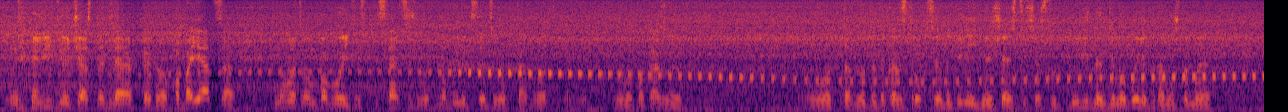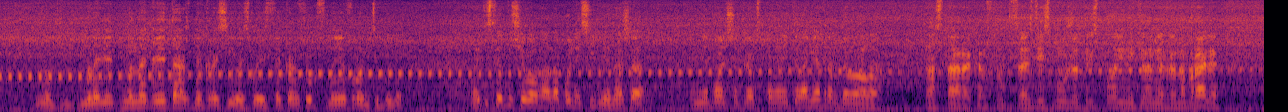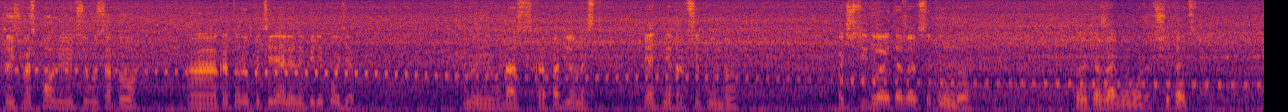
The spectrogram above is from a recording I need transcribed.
видео часто для этого побояться. Ну вот вам побоитесь. Представьте, что вот, ну были, кстати, вот так вот. Жена показывает. Вот так вот эта конструкция на передней части. Сейчас тут не видно, где мы были, потому что мы ну, многоэтажная красивая слоистая конструкция на ее фронте были. А это следующая волна, она более сильная. Наша не больше 3,5 километров давала, та старая конструкция. А здесь мы уже 3,5 километра набрали. То есть восполнили всю высоту, э, которую потеряли на переходе. Ну и у нас скороподъемность 5 метров в секунду. Почти 2 этажа в секунду. То этажами может считать.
